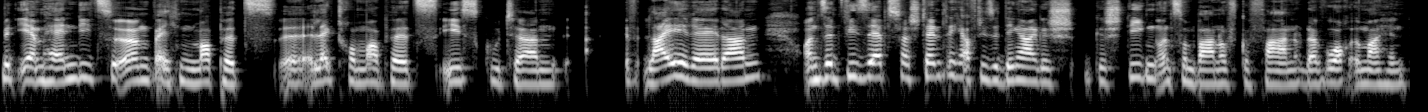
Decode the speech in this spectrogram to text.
mit ihrem Handy zu irgendwelchen Mopeds, äh, Elektromopeds, E-Scootern Leihrädern und sind wie selbstverständlich auf diese Dinger gestiegen und zum Bahnhof gefahren oder wo auch immer hin.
